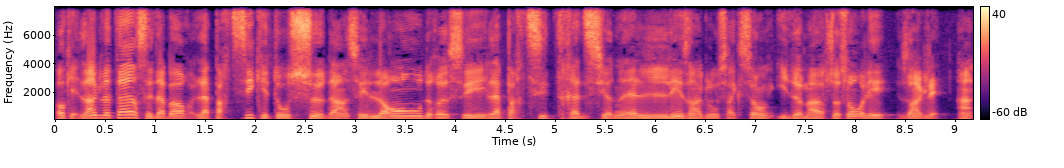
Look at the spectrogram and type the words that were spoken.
OK, l'Angleterre, c'est d'abord la partie qui est au sud. Hein? C'est Londres, c'est la partie traditionnelle. Les anglo-saxons y demeurent. Ce sont les Anglais. Hein?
